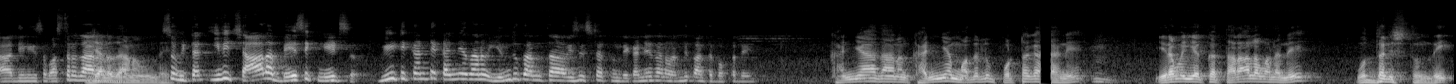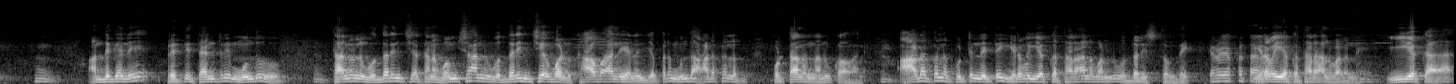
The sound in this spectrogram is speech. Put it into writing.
ఆ, దీనికి వస్త్రదానం జలదానం ఉంది. సో వీట ఇవి చాలా బేసిక్ నీడ్స్. వీటికంటే కన్యాదానం ఎందుకు అంత విశిష్టత ఉంది? కన్యాదానం ఎందుకు అంత గొప్పది? కన్యాదానం కన్య మొదలు పుట్టగానే ఇరవై ఒక్క తరాల వాళ్ళని ఉద్ధరిస్తుంది. అందుకనే ప్రతి తండ్రి ముందు తనను ఉద్ధరించే తన వంశాలను ఉద్ధరించే వాళ్ళు కావాలి అని చెప్పని ముందు ఆడపిల్ల పుట్టాలని అనుకోవాలి. ఆడపిల్ల పుట్టినట్టే ఇరవై ఒక్క తరాల వాళ్ళని ఉద్ధరిస్తుంది. ఇరవై ఒక్క తరాల. వాళ్ళని. ఈ యొక్క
